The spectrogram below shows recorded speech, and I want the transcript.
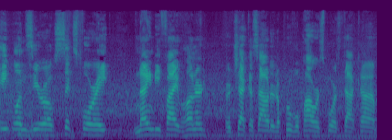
810-648-9500 or check us out at approvalpowersports.com.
